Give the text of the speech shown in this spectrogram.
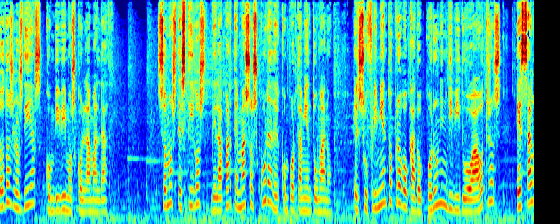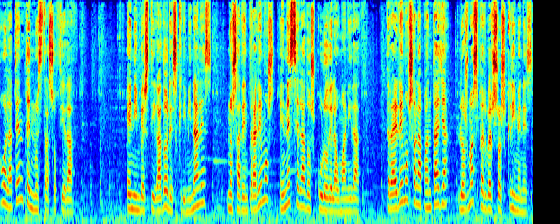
Todos los días convivimos con la maldad. Somos testigos de la parte más oscura del comportamiento humano. El sufrimiento provocado por un individuo a otros es algo latente en nuestra sociedad. En Investigadores Criminales nos adentraremos en ese lado oscuro de la humanidad. Traeremos a la pantalla los más perversos crímenes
